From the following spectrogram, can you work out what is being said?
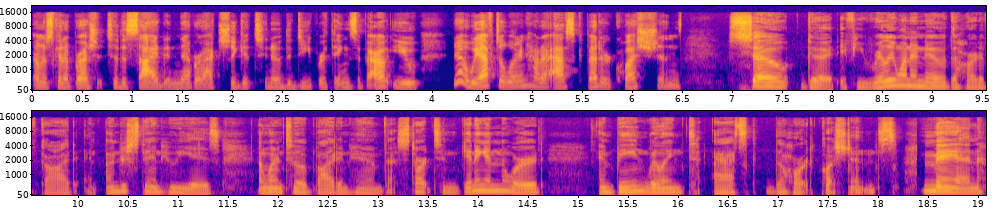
I'm just going to brush it to the side and never actually get to know the deeper things about you. No, we have to learn how to ask better questions. So good. If you really want to know the heart of God and understand who He is and learn to abide in Him, that starts in getting in the Word and being willing to ask the hard questions. Man,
